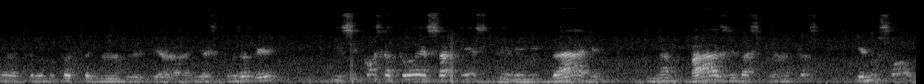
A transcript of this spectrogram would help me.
uh, pelo Dr. Fernando e a, e a esposa dele, e se constatou essa esterilidade na base das plantas e no solo.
